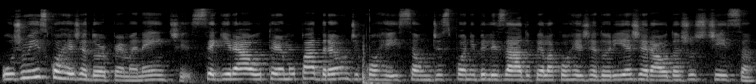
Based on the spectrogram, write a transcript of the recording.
o juiz corregedor permanente seguirá o termo padrão de correição disponibilizado pela Corregedoria Geral da Justiça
